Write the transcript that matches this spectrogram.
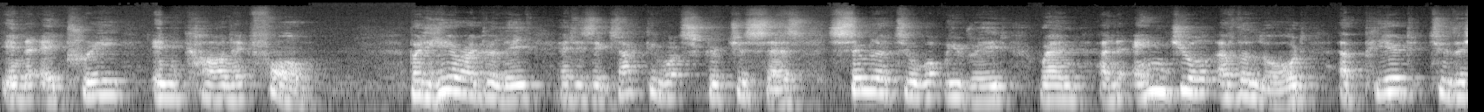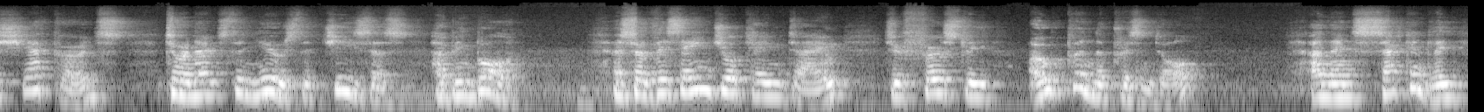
in a pre incarnate form. But here I believe it is exactly what Scripture says, similar to what we read when an angel of the Lord appeared to the shepherds to announce the news that Jesus had been born. And so this angel came down to firstly open the prison door, and then secondly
